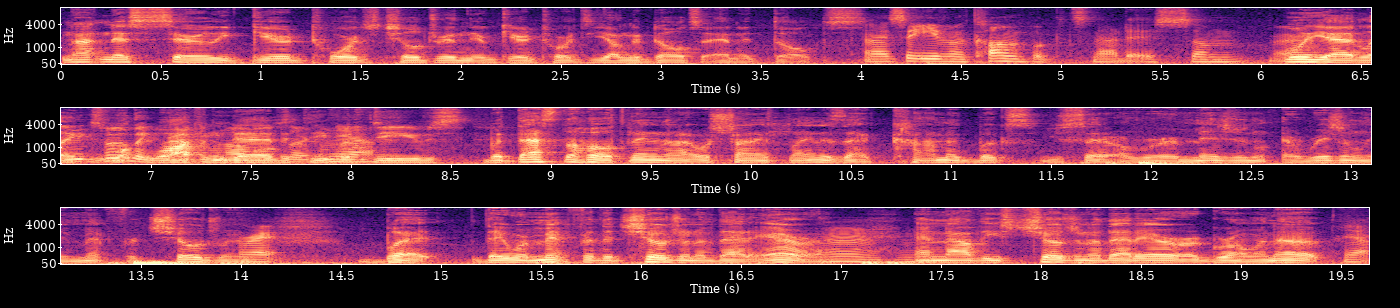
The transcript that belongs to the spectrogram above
not necessarily geared towards children; they're geared towards young adults and adults. And I say even comic books nowadays. Some. are- Well, yeah, like Especially Wa- Walking Dead, novels, Thief like- of Thieves. But that's the whole thing that I was trying to explain is that comic books you said were origin- originally meant for children, Right. but they were meant for the children of that era. Mhm. And now these children of that era are growing up, Yeah.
